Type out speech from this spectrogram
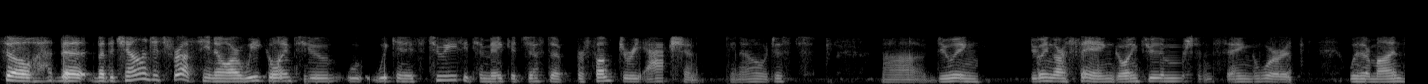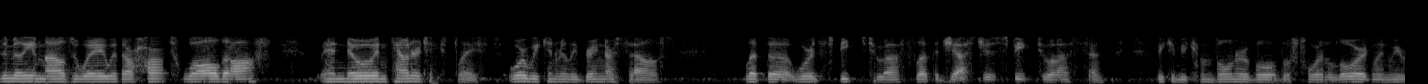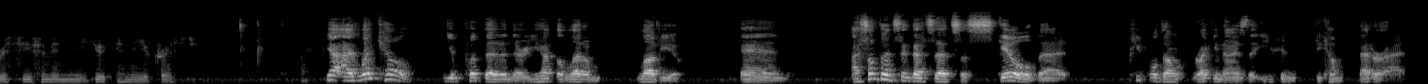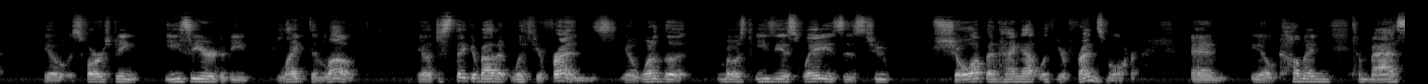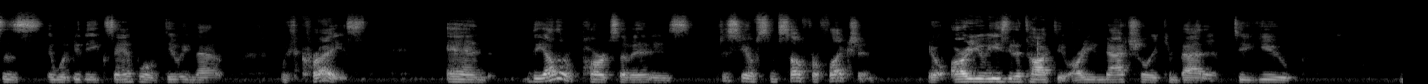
So the but the challenge is for us, you know, are we going to we can it's too easy to make it just a perfunctory action, you know, just uh, doing doing our thing, going through the motions, saying the words, with our minds a million miles away, with our hearts walled off, and no encounter takes place. Or we can really bring ourselves, let the words speak to us, let the gestures speak to us, and we can become vulnerable before the Lord when we receive Him in the in the Eucharist. Yeah, I like how you put that in there. You have to let Him love you, and I sometimes think that's that's a skill that people don't recognize that you can become better at. You know, as far as being easier to be liked and loved. You know, just think about it with your friends. You know, one of the most easiest ways is to show up and hang out with your friends more. And you know, coming to masses, it would be the example of doing that with Christ. And the other parts of it is just, you know, some self reflection. You know, are you easy to talk to? Are you naturally combative? Do you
